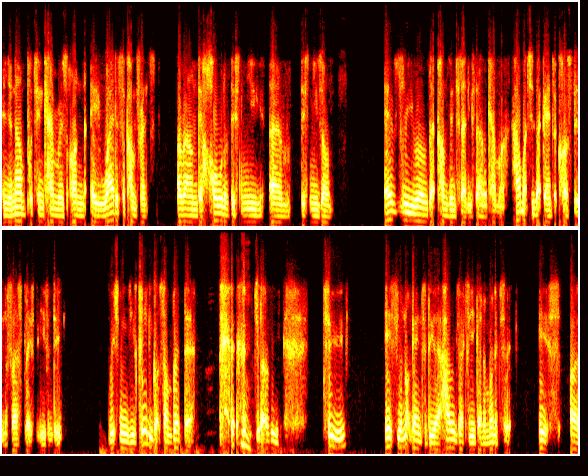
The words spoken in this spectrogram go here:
and you're now putting cameras on a wider circumference around the whole of this new um, this new zone every road that comes into that needs to have a camera. How much is that going to cost in the first place to even do? Which means you've clearly got some bread there. Hmm. do you know what I mean? Two, if you're not going to do that, how exactly are you going to monitor it? It's a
